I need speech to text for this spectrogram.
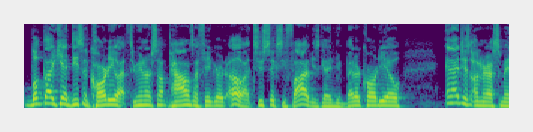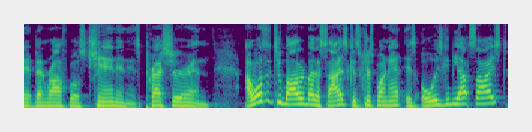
looked like he had decent cardio at 300 something pounds. I figured, oh, at 265, he's got even better cardio. And I just underestimated Ben Rothwell's chin and his pressure. And I wasn't too bothered by the size because Chris Barnett is always going to be outsized.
